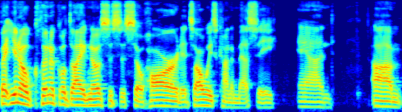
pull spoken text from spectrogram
But you know, clinical diagnosis is so hard; it's always kind of messy. And um,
